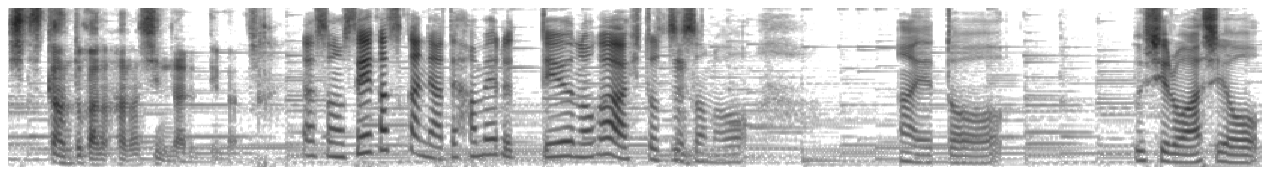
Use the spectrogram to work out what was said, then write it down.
質感とかの話になるっていう感じ。だからその生活感に当てはめるっていうのが一つその、うん、えっ、ー、と後ろ足を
